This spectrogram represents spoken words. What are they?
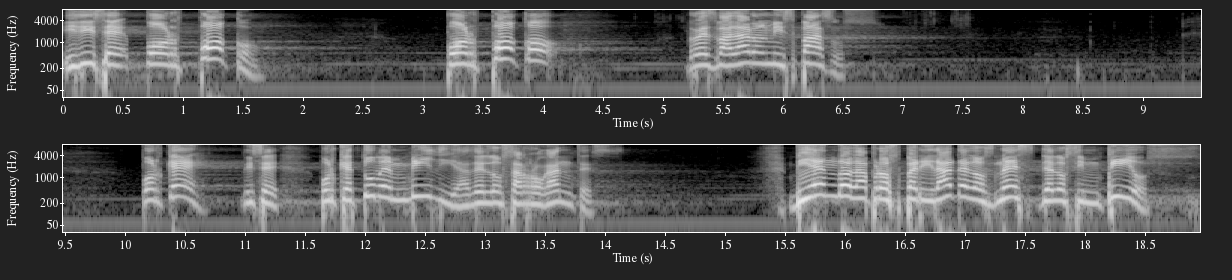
Y dice, por poco, por poco resbalaron mis pasos. ¿Por qué? Dice, porque tuve envidia de los arrogantes, viendo la prosperidad de los, de los impíos,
